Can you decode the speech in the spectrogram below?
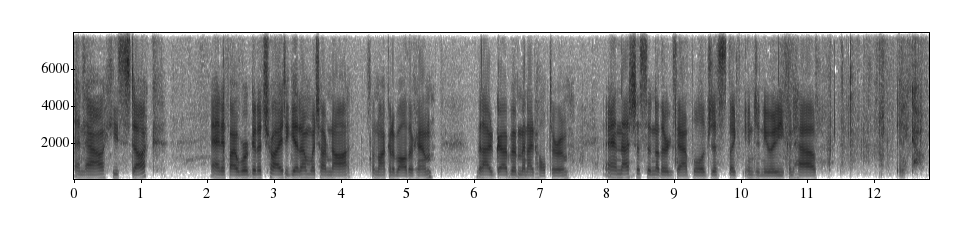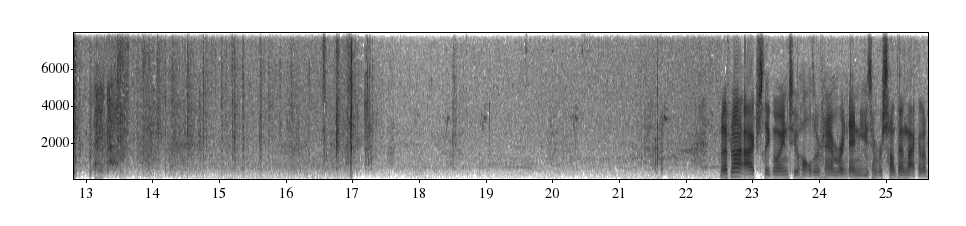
And now he's stuck. And if I were gonna try to get him, which I'm not, so I'm not gonna bother him, then I'd grab him and I'd halter him. And that's just another example of just like the ingenuity you can have. There you go, there you go. But if I'm not actually going to halter him and use him for something, I'm not gonna,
